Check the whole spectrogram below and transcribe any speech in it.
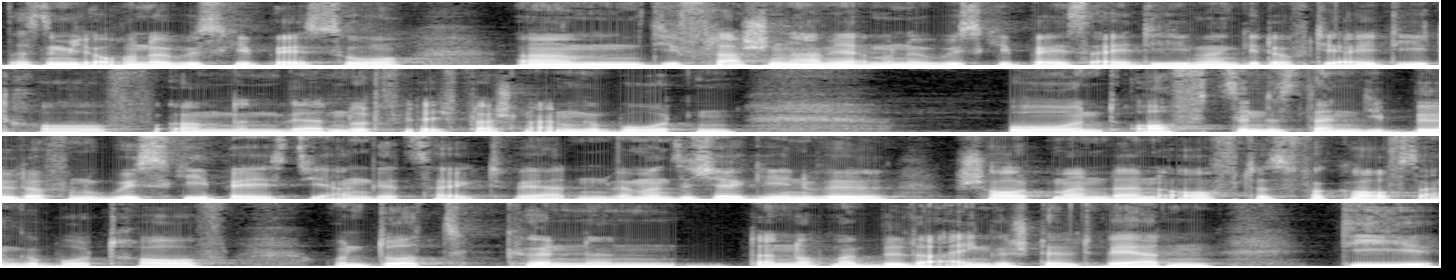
Das ist nämlich auch in der Whisky Base so. Ähm, die Flaschen haben ja immer eine Whisky Base ID. Man geht auf die ID drauf, ähm, dann werden dort vielleicht Flaschen angeboten. Und oft sind es dann die Bilder von Whiskey Base, die angezeigt werden. Wenn man sicher gehen will, schaut man dann auf das Verkaufsangebot drauf und dort können dann nochmal Bilder eingestellt werden, die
